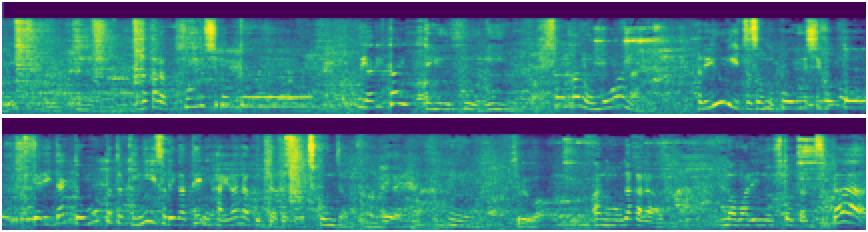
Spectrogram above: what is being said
い、うん、だからこういう仕事をやりたいっていうふうにそんなの思わない。唯一そのこういう仕事をやりたいと思った時にそれが手に入らなくて私落ち込んじゃったので、うん、それは、うん。あのだから周りの人たちが、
